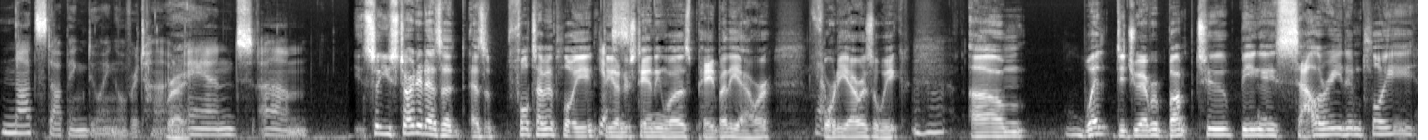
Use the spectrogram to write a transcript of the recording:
not stopping doing overtime. Right. And um, So you started as a as a full time employee. The understanding was paid by the hour, forty hours a week. Mm-hmm. Um, when did you ever bump to being a salaried employee?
